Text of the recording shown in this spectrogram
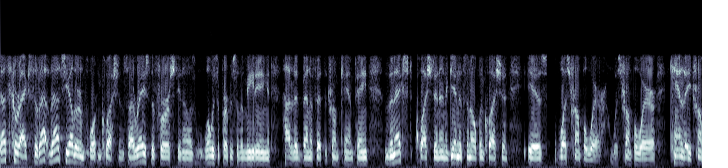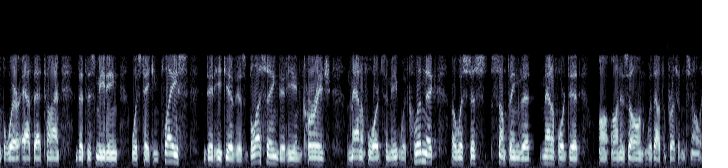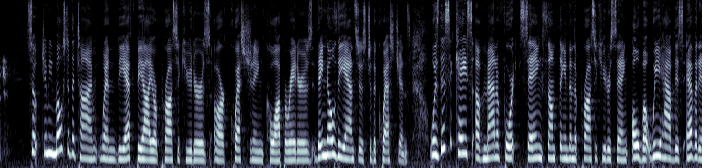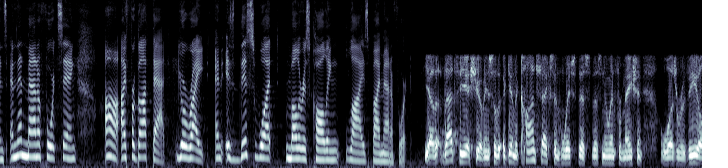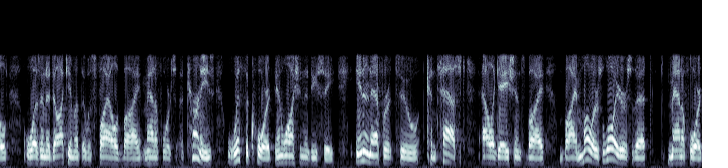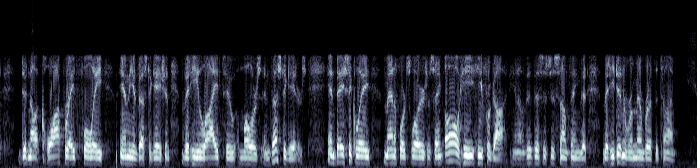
That's correct. So that that's the other important question. So I raised the first, you know, what was the purpose of the meeting and how did it benefit the Trump campaign? The next question, and again it's an open question, is was Trump aware? Was Trump aware, candidate Trump aware at that time that this meeting was taking place? Did he give his blessing? Did he encourage Manafort to meet with Kilimnik, or was this something that Manafort did on his own without the president's knowledge. So, Jimmy, most of the time when the FBI or prosecutors are questioning cooperators, they know the answers to the questions. Was this a case of Manafort saying something and then the prosecutor saying, oh, but we have this evidence, and then Manafort saying, ah, I forgot that. You're right. And is this what Mueller is calling lies by Manafort? Yeah, that's the issue. I mean, so again, the context in which this this new information was revealed was in a document that was filed by Manafort's attorneys with the court in Washington D.C. in an effort to contest allegations by by Mueller's lawyers that Manafort did not cooperate fully in the investigation, that he lied to Mueller's investigators. And basically, Manafort's lawyers are saying, oh, he, he forgot. You know, th- this is just something that, that he didn't remember at the time.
